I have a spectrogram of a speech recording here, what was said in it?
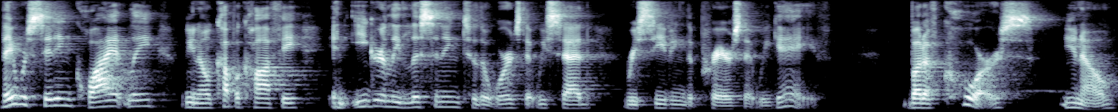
they were sitting quietly, you know, cup of coffee, and eagerly listening to the words that we said, receiving the prayers that we gave. But of course, you know,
